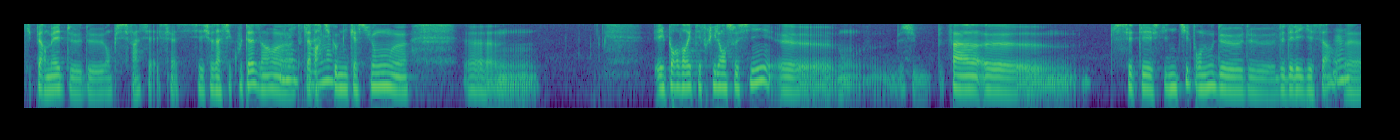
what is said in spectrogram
qui permettent de, de en plus, enfin, c'est des choses assez coûteuses, hein, toute la partie communication. Et pour avoir été freelance aussi, euh, enfin, euh, c'était inutile pour nous de, de, de déléguer ça. Mmh. Euh,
